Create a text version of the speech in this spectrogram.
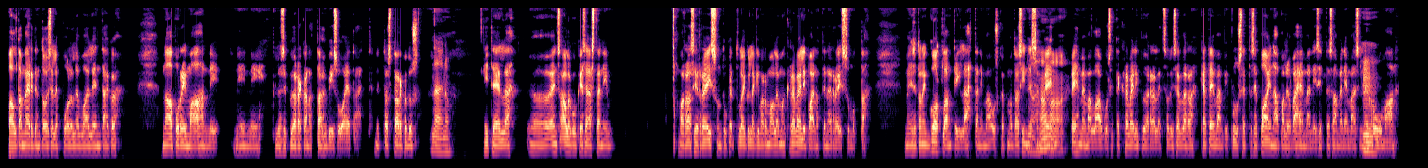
valtamerten toiselle puolelle vai lentääkö naapurimaahan, niin, niin, niin kyllä se pyörä kannattaa hyvin suojata. Että nyt olisi tarkoitus Näin on. itsellä ensi alkukesästä niin varasin reissun. Tulee kylläkin varmaan olemaan gravelipainotteinen reissu, mutta menin se tuonne Gotlantiin lähteä, niin mä uskon, että mä otan sinne Jaha. sen peh- pehmeämmän laukun sitten gravelipyörälle, että se oli sen verran kätevämpi, plus että se painaa paljon vähemmän, niin sitten saa menemään sinne mm. ruumaan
